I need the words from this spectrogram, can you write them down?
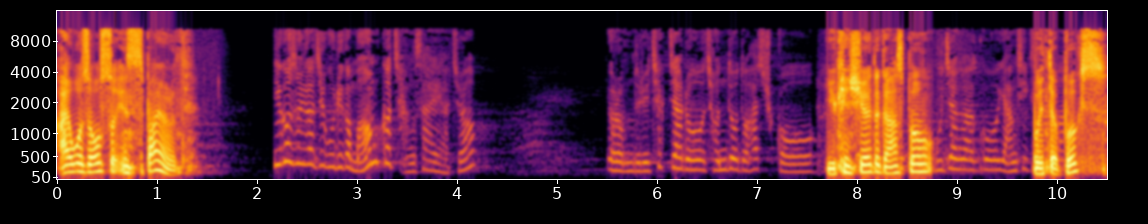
I was also inspired. You can share the gospel with the books,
